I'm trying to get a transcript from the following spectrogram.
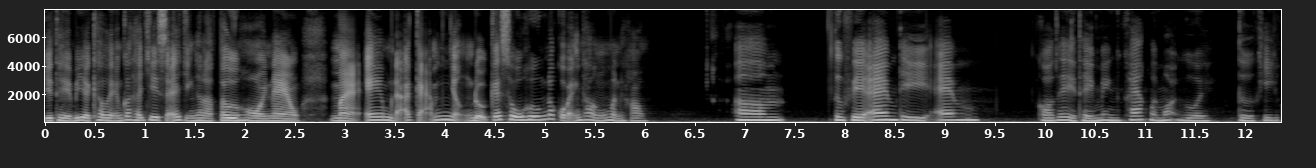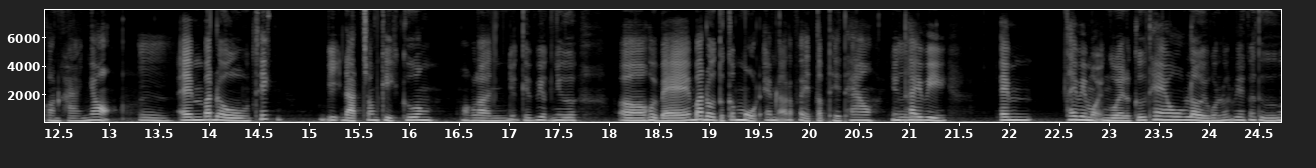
Vậy thì bây giờ Kelly em có thể chia sẻ chuyện là từ hồi nào mà em đã cảm nhận được cái xu hướng đó của bản thân của mình không? Um, từ phía em thì em có thể thấy mình khác với mọi người từ khi còn khá nhỏ. Ừ. em bắt đầu thích bị đặt trong kỷ cương hoặc là những cái việc như uh, hồi bé bắt đầu từ cấp 1 em đã phải tập thể thao. Nhưng ừ. thay vì em thay vì mọi người là cứ theo lời huấn luyện viên các thứ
